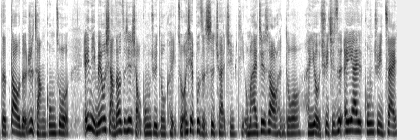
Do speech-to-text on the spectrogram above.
得到的日常工作，哎，你没有想到这些小工具都可以做，而且不只是 ChatGPT，我们还介绍了很多很有趣。其实 AI 工具在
